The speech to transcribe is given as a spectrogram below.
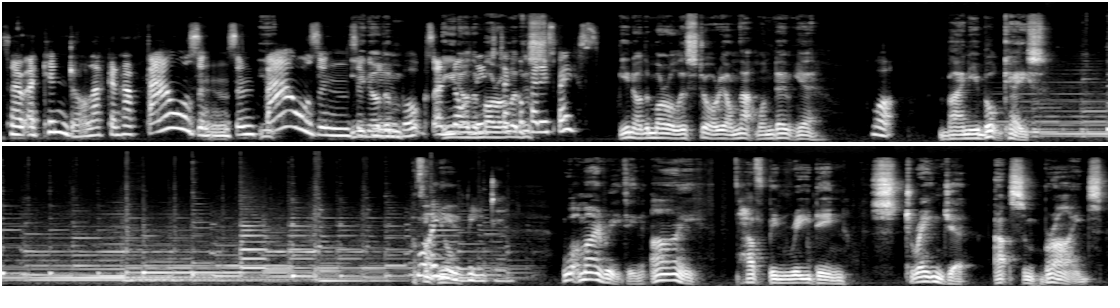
So a Kindle, I can have thousands and thousands you of know new the- books and not the need to moral take of up this- any space. You know the moral of the story on that one, don't you? What? Buy a new bookcase. I What are you reading? What am I reading? I have been reading Stranger at St Bride's,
